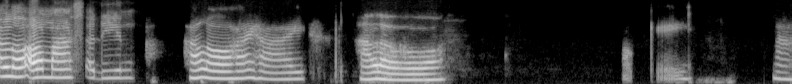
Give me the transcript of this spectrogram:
Halo Almas, Adin. Halo, hai hai. Halo. Oke. Nah,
